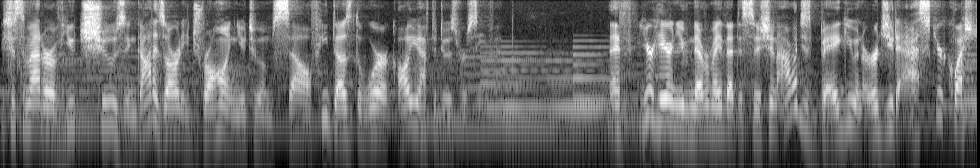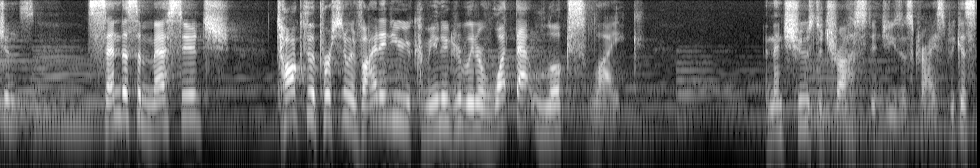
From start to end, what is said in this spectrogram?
It's just a matter of you choosing. God is already drawing you to Himself. He does the work. All you have to do is receive it. If you're here and you've never made that decision, I would just beg you and urge you to ask your questions, send us a message, talk to the person who invited you, your community group leader, what that looks like and then choose to trust in Jesus Christ. Because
